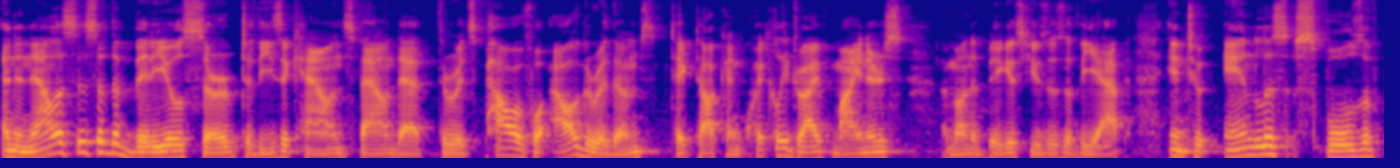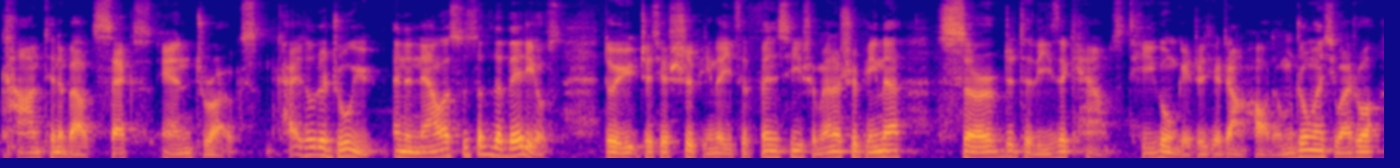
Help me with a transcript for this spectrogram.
An analysis of the videos served to these accounts found that through its powerful algorithms, TikTok can quickly drive minors among the biggest users of the app, into endless spools of content about sex and drugs. 开头的主语 an analysis of the videos 对于这些视频的一次分析，什么样的视频呢？Served to these accounts 提供给这些账号的。我们中文喜欢说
